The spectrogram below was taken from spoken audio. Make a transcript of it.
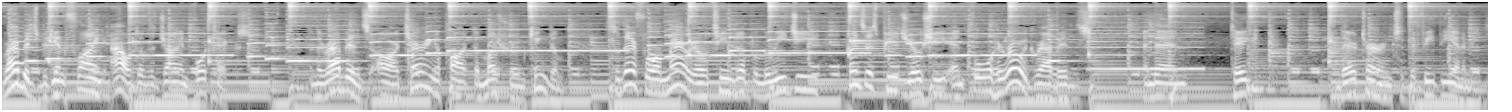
Rabbids begin flying out of the giant vortex, and the Rabbids are tearing apart the Mushroom Kingdom. So therefore, Mario teams up with Luigi, Princess Peach, Yoshi, and four heroic Rabbids, and then take their turn to defeat the enemies.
